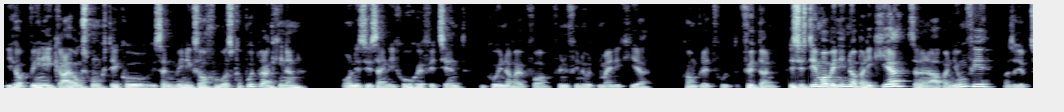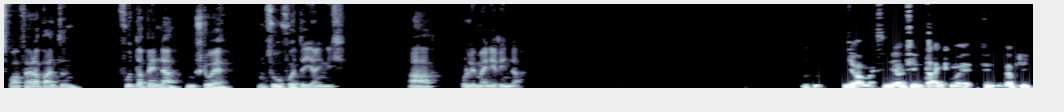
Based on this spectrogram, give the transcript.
Ich habe wenig Reibungspunkte, es sind wenig Sachen, was kaputt werden können und es ist eigentlich hocheffizient. Ich kann innerhalb von fünf Minuten meine Kier komplett füttern. Das System habe ich nicht nur bei den Kier, sondern auch bei den Jungvieh. Also ich habe zwei Förderbandeln, Futterbänder im Stall und so futter ich eigentlich äh, alle meine Rinder. Ja, Maximilian, vielen Dank mal für den Überblick,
